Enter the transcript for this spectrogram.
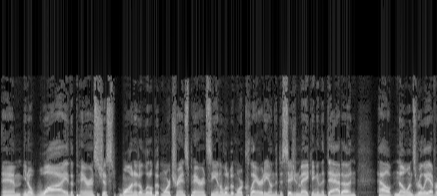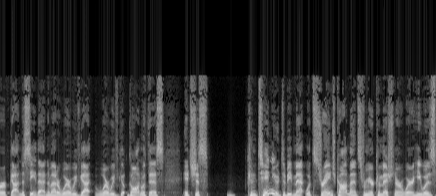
and, you know, why the parents just wanted a little bit more transparency and a little bit more clarity on the decision making and the data and how no one's really ever gotten to see that no matter where we've got, where we've gone with this. It's just, continued to be met with strange comments from your commissioner where he was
